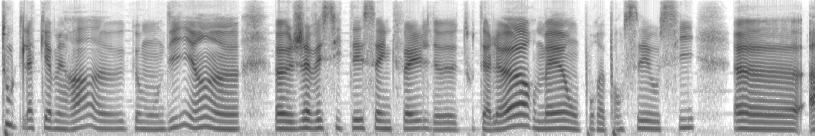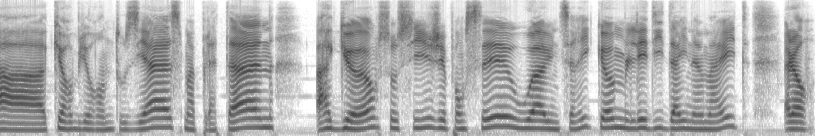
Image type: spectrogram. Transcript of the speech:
toute la caméra, comme on dit. Hein. J'avais cité Seinfeld tout à l'heure, mais on pourrait penser aussi à Curb Your Enthusiasm, à Platane, à Girls aussi, j'ai pensé, ou à une série comme Lady Dynamite. Alors,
